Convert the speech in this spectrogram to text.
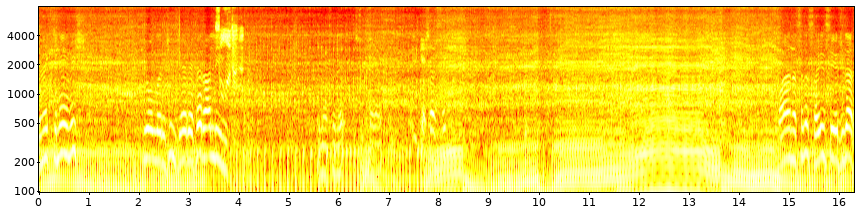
Demek ki neymiş? Yollar için CRF ralliymiş. Bundan sonra sütlerden geçersek Vay anasını sayın seyirciler.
